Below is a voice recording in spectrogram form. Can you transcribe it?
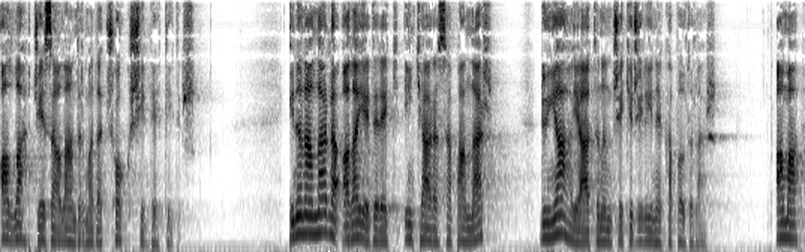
Allah cezalandırmada çok şiddetlidir. İnananlarla alay ederek inkara sapanlar, dünya hayatının çekiciliğine kapıldılar. Ama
